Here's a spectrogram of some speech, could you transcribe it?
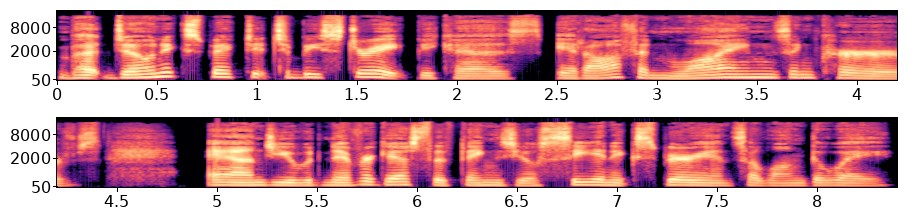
But don't expect it to be straight because it often winds and curves, and you would never guess the things you'll see and experience along the way.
